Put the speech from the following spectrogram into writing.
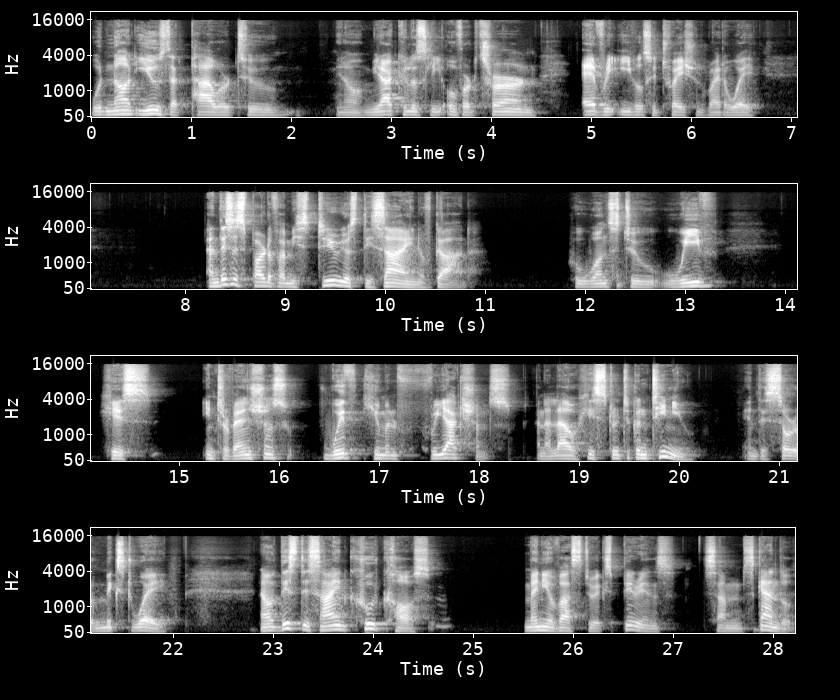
would not use that power to, you know, miraculously overturn every evil situation right away. And this is part of a mysterious design of God who wants to weave his interventions with human reactions and allow history to continue in this sort of mixed way. Now, this design could cause many of us to experience some scandal.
